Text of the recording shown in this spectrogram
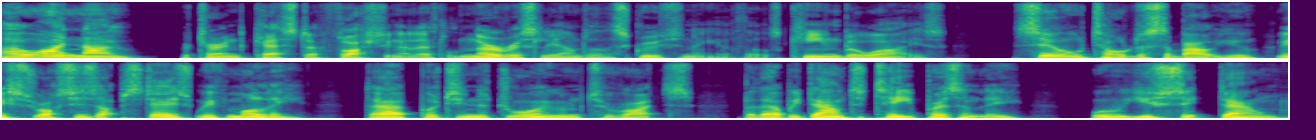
Oh, I know, returned Kester, flushing a little nervously under the scrutiny of those keen blue eyes. Cyril told us about you. Miss Ross is upstairs with Molly. They are putting the drawing room to rights, but they'll be down to tea presently. Will you sit down?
